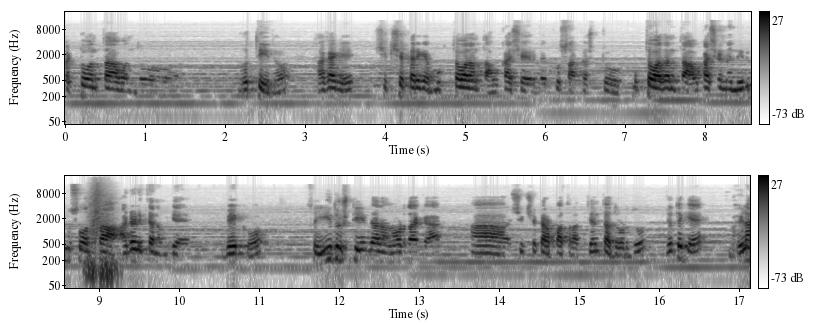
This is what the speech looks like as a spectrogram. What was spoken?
ಕಟ್ಟುವಂಥ ಒಂದು ವೃತ್ತಿ ಇದು. ಹಾಗಾಗಿ ಶಿಕ್ಷಕರಿಗೆ ಮುಕ್ತವಾದಂಥ ಅವಕಾಶ ಇರಬೇಕು, ಸಾಕಷ್ಟು ಮುಕ್ತವಾದಂಥ ಅವಕಾಶಗಳನ್ನ ನಿರ್ಮಿಸುವಂಥ ಆಡಳಿತ ನಮಗೆ ಬೇಕು. ಸೊ ಈ ದೃಷ್ಟಿಯಿಂದ ನಾವು ನೋಡಿದಾಗ ಶಿಕ್ಷಕರ ಪಾತ್ರ ಅತ್ಯಂತ ದೊಡ್ಡದು. ಜೊತೆಗೆ ಮಹಿಳಾ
